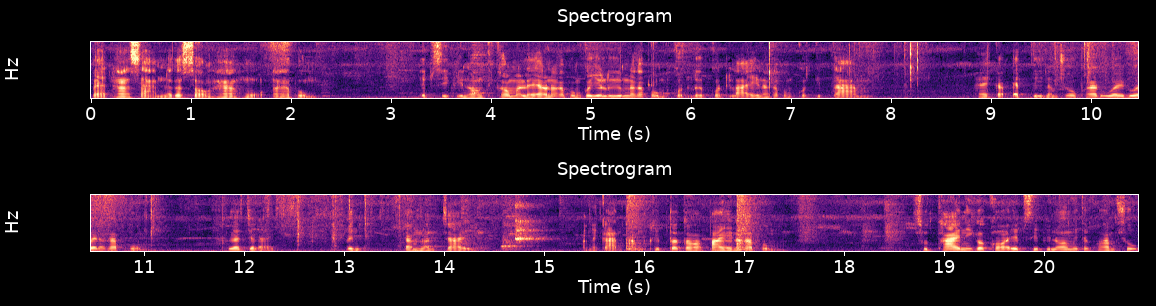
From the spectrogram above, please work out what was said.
แปดห้าสามแล้วก็สองห้าหกนะครับผม FC พี่น้องที่เข้ามาแล้วนะครับผมก็อย่าลืมนะครับผมกดเลิฟกดไลค์นะครับผมกดติดตาม ให้กับแอดตีนำโชคพาด้วยด้วยนะครับผมเพื่อจะได้เป็นกำลังใจในการทำคลิปต่อๆไปนะครับผม สุดท้ายนี้ก็ขอ FC พี่น้องมีแต่ความโชค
